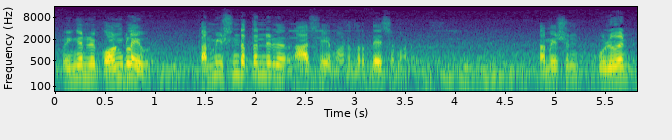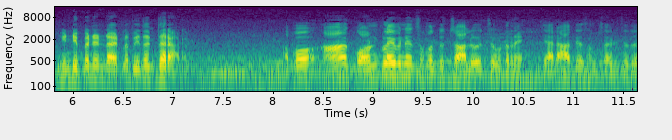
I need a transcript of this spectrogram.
അപ്പോൾ ഇങ്ങനൊരു കോൺക്ലേവ് കമ്മീഷന്റെ തന്നെ ഒരു ആശയമാണ് നിർദ്ദേശമാണ്. കമ്മീഷൻ മുഴുവൻ ഇൻഡിപെൻഡന്റ് ആയിട്ടുള്ള വിദഗ്ധരാണ്. അപ്പോൾ ആ കോൺക്ലേവിനെ സംബന്ധിച്ച് ആലോചിച്ച ഉടനെ ഞാൻ ആദ്യം സംസാരിച്ചത്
